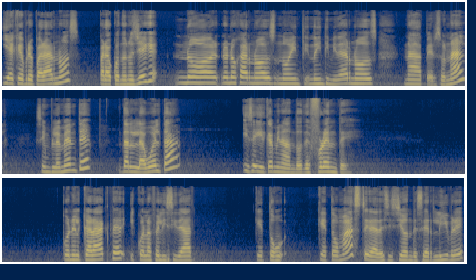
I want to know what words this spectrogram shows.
Y hay que prepararnos para cuando nos llegue no, no enojarnos, no, no intimidarnos, nada personal. Simplemente darle la vuelta y seguir caminando de frente. Con el carácter y con la felicidad que, que tomaste la decisión de ser libre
